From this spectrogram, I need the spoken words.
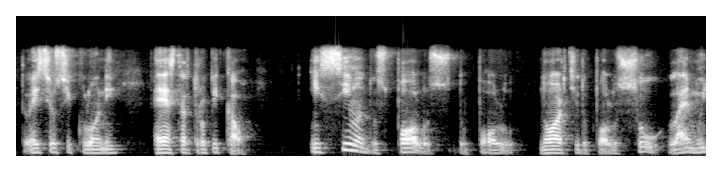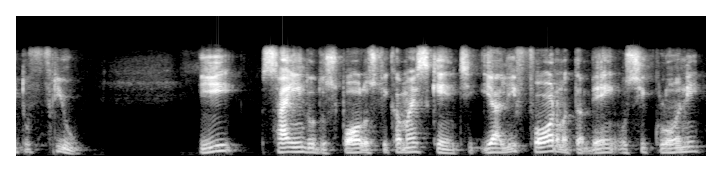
Então esse é o ciclone extratropical. Em cima dos polos, do polo norte e do polo sul, lá é muito frio. E saindo dos polos fica mais quente. E ali forma também o ciclone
